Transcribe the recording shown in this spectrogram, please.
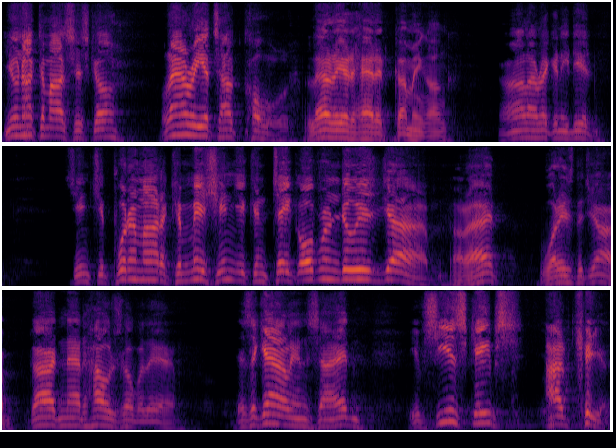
You knocked him out, Cisco. Lariat's out cold. Lariat had it coming, Hunk. Well, I reckon he did. Since you put him out of commission, you can take over and do his job. All right. What is the job? Guarding that house over there. There's a gal inside. If she escapes, I'll kill you.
